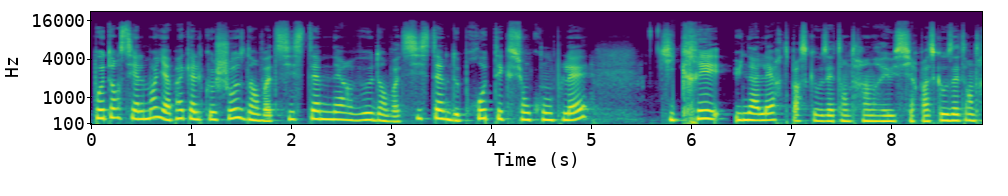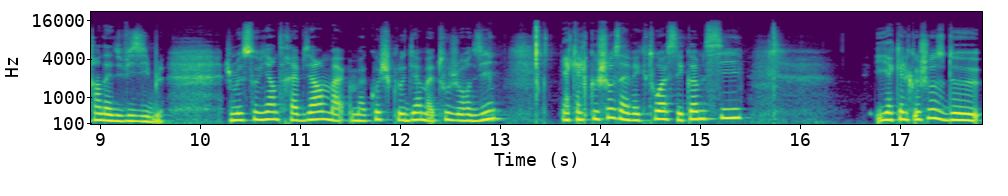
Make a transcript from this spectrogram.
potentiellement il n'y a pas quelque chose dans votre système nerveux, dans votre système de protection complet qui crée une alerte parce que vous êtes en train de réussir, parce que vous êtes en train d'être visible. Je me souviens très bien, ma, ma coach Claudia m'a toujours dit, il y a quelque chose avec toi, c'est comme si il y a quelque chose de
